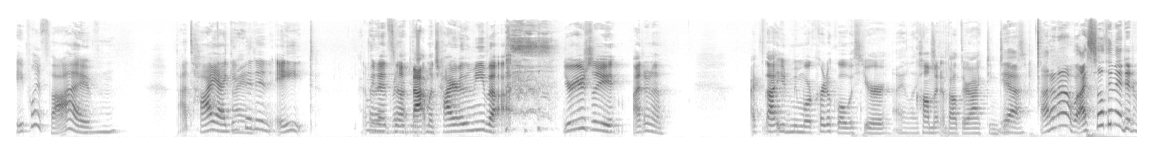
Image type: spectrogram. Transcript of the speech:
Eight point five. That's high. I give Mm-hmm. I- it an eight. I, thought mean, it's really not did. that much higher than me, but you're usually. I don't know. I thought you'd be more critical with your comment about their acting tics. yeah i don't know i still think they did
